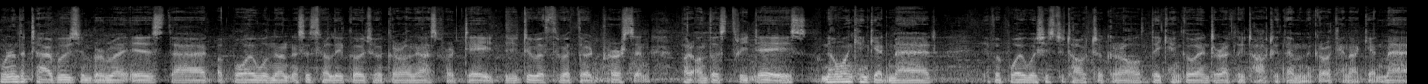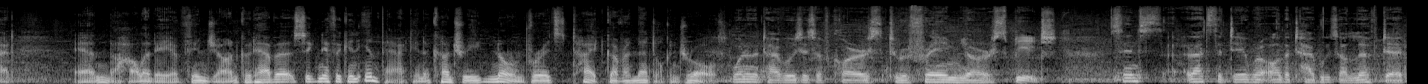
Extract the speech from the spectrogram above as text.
One of the taboos in Burma is that a boy will not necessarily go to a girl and ask for a date. You do it through a third person. But on those three days, no one can get mad. If a boy wishes to talk to a girl, they can go and directly talk to them, and the girl cannot get mad and the holiday of Thingyan could have a significant impact in a country known for its tight governmental controls. One of the taboos is, of course, to reframe your speech. Since that's the day where all the taboos are lifted,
